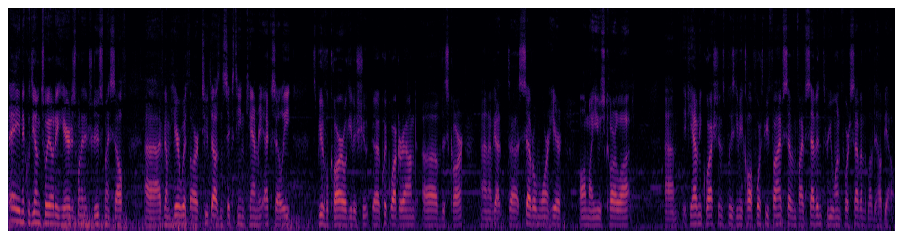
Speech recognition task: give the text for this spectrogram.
Hey, Nick with Young Toyota here. Just want to introduce myself. Uh, I've come here with our 2016 Camry XLE. It's a beautiful car. We'll give you a shoot, uh, quick walk around of this car. And I've got uh, several more here on my used car lot. Um, if you have any questions, please give me a call 435-757-3147. I'd love to help you out.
